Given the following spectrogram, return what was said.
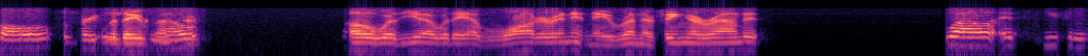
bowls for each they note. Oh, where yeah, where they have water in it and they run their finger around it. Well, it's you can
